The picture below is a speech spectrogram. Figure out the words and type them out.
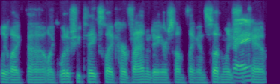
like that? Like, what if she takes like her vanity or something, and suddenly Right. she can't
